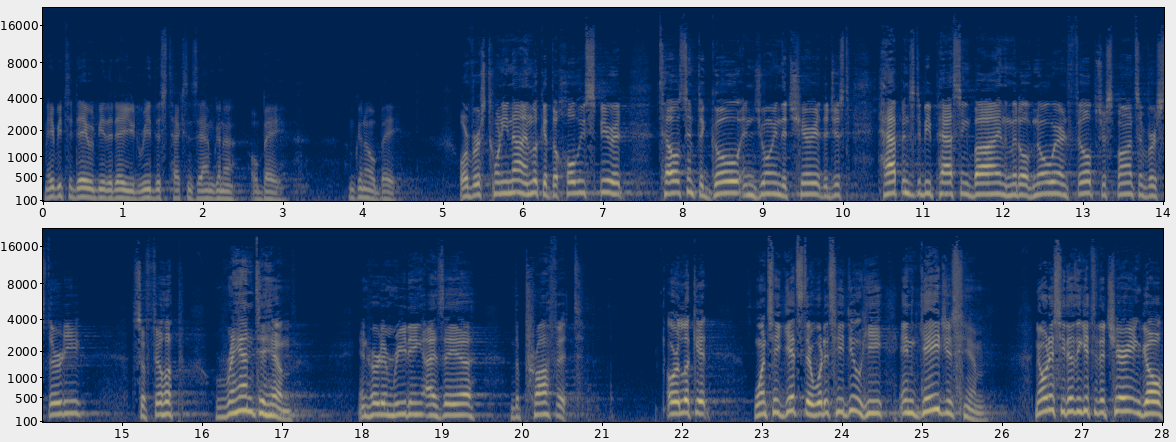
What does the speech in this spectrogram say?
Maybe today would be the day you'd read this text and say, I'm going to obey. I'm going to obey. Or verse 29, look at the Holy Spirit tells him to go and join the chariot that just happens to be passing by in the middle of nowhere. And Philip's response in verse 30 so Philip ran to him and heard him reading Isaiah the prophet. Or look at Once he gets there, what does he do? He engages him. Notice he doesn't get to the chariot and go,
